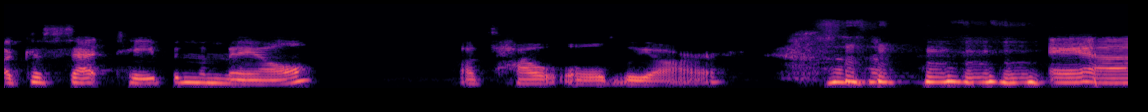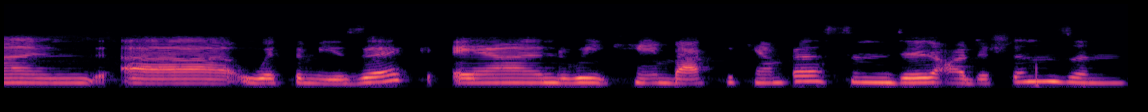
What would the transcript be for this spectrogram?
a cassette tape in the mail. That's how old we are. and uh, with the music, and we came back to campus and did auditions and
